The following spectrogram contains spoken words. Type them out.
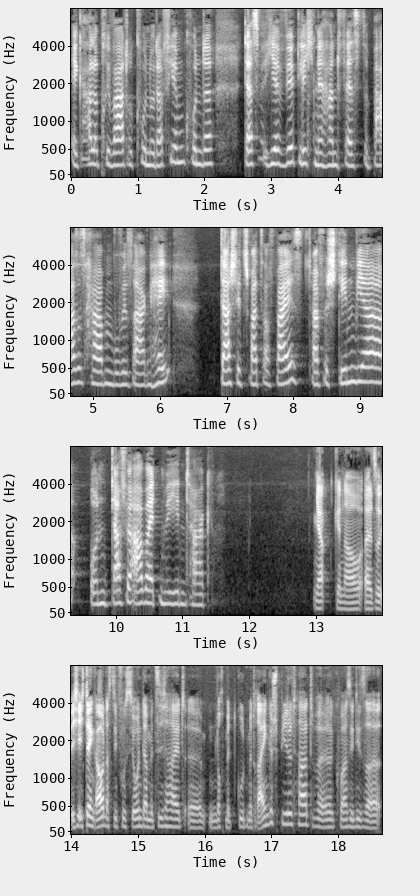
egal ob private Kunde oder Firmenkunde, dass wir hier wirklich eine handfeste Basis haben, wo wir sagen, hey, da steht schwarz auf weiß, dafür stehen wir und dafür arbeiten wir jeden Tag. Ja, genau. Also ich, ich denke auch, dass die Fusion da mit Sicherheit äh, noch mit gut mit reingespielt hat, weil quasi dieser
